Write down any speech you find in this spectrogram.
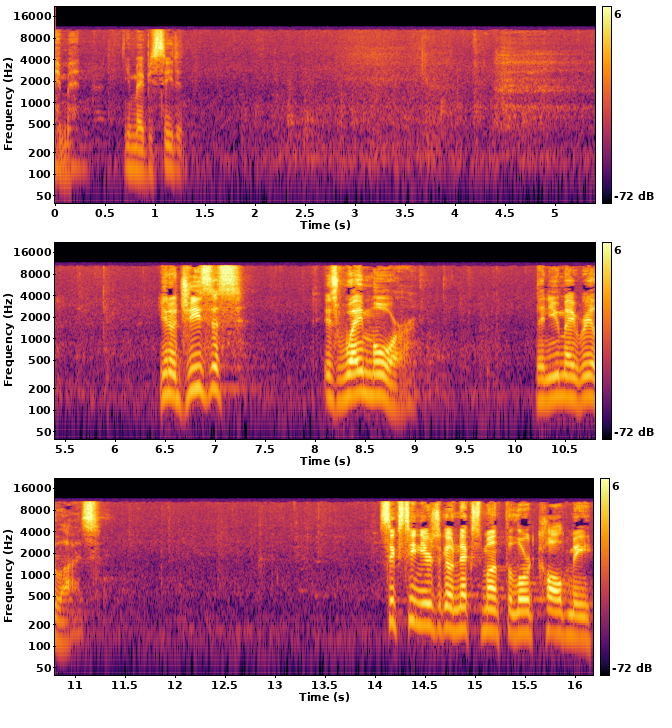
Amen. You may be seated. You know, Jesus is way more than you may realize. 16 years ago, next month, the Lord called me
